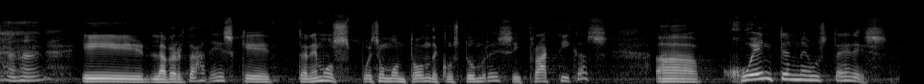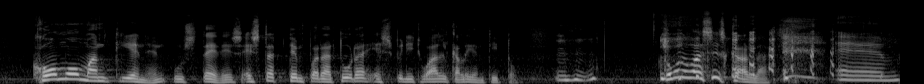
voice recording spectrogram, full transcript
Y la verdad es que tenemos pues un montón de costumbres y prácticas. Uh, cuéntenme ustedes, ¿cómo mantienen ustedes esta temperatura espiritual calientito? ¿Cómo lo haces, Carla? Em,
